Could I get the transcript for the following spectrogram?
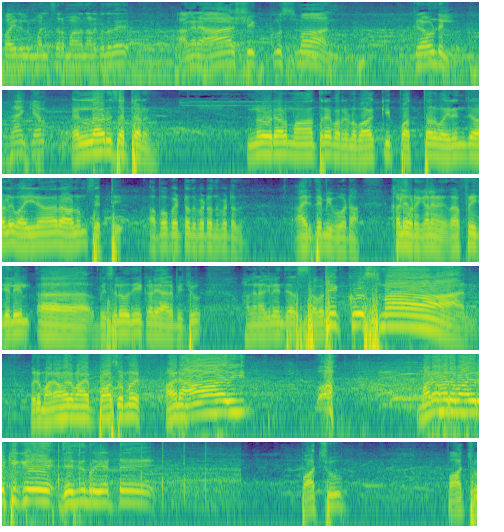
ഫൈനൽ മത്സരമാണ് നടക്കുന്നത്. അങ്ങനെ ആഷിഖ് ഉസ്മാൻ ഗ്രൗണ്ടിൽ താങ്ക് എല്ലാവരും സെറ്റാണ് നിങ്ങൾ ഒരാൾ മാത്രമേ പറയുള്ളൂ. ബാക്കി പത്താൾ പതിനഞ്ചാൾ പതിനാറാളും സെറ്റ് അപ്പോൾ പെട്ടെന്ന് പെട്ടെന്ന് പെട്ടെന്ന്. ആയിരത്തമ്പി പോട്ടാ. കളി തുടങ്ങി. കളി റഫറി ജലീൽ ബിസലോദി കളി ആരംഭിച്ചു. അങ്ങനെ അഖിലേന്ത്യാ സബർ ഉസ്മാൻ ഒരു മനോഹരമായ പാസ് നമ്മൾ അങ്ങനെ ആരി? മനോഹരമായ ഒരു കിക്ക് ജേസി നമ്പർ എട്ട്. പാച്ചു. പാച്ചു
